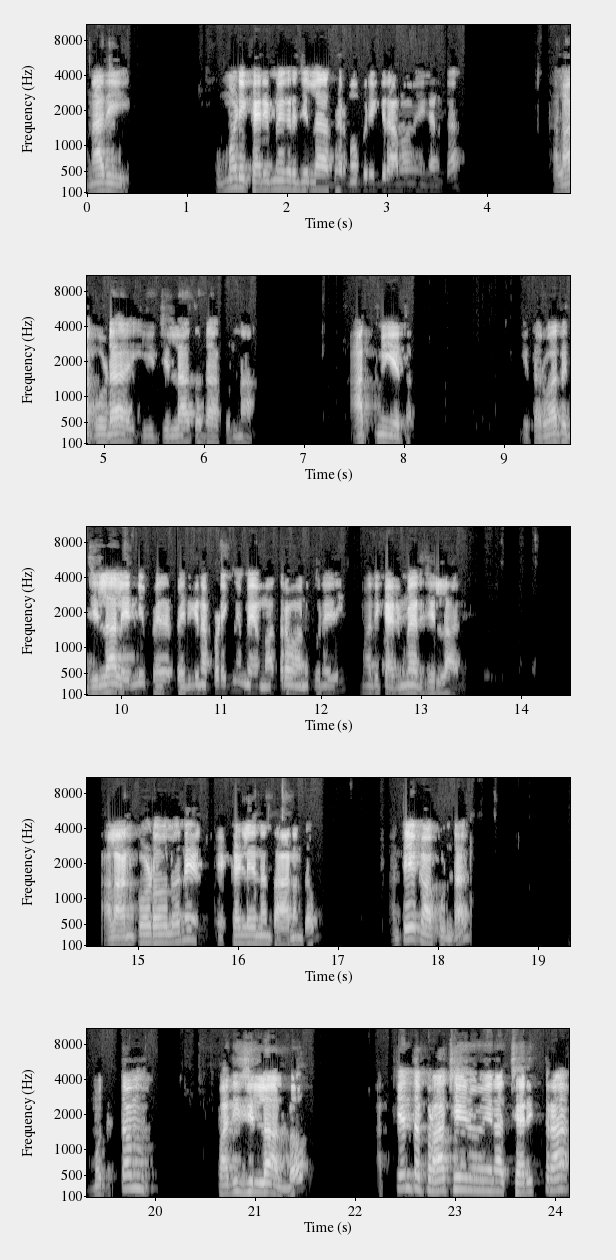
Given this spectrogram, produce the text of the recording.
నాది ఉమ్మడి కరీంనగర్ జిల్లా ధర్మపురి గ్రామమే కనుక అలా కూడా ఈ జిల్లాతో నాకున్న ఆత్మీయత. ఈ తర్వాత జిల్లాలు ఎన్ని పె- పెరిగినప్పటికీ మేము మాత్రం అనుకునేది మాది కరీంనగర్ జిల్లా అని అలా అనుకోవడంలోనే ఎక్కడ లేనంత ఆనందం. అంతేకాకుండా మొత్తం పది జిల్లాల్లో అత్యంత ప్రాచీనమైన చరిత్ర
